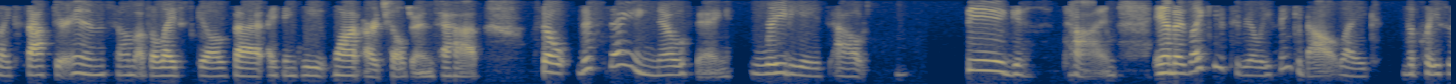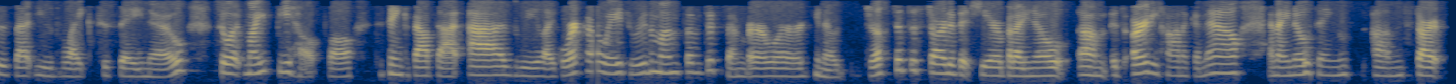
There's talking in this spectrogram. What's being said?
like factor in some of the life skills that I think we want our children to have. So this saying no thing radiates out big time. And I'd like you to really think about like, the places that you'd like to say no. So it might be helpful to think about that as we like work our way through the month of December. We're, you know, just at the start of it here, but I know um, it's already Hanukkah now, and I know things um, start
